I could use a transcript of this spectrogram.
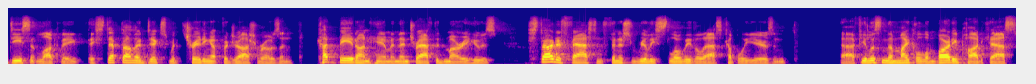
decent luck. They they stepped on their dicks with trading up for Josh Rosen, cut bait on him, and then drafted Murray, who's started fast and finished really slowly the last couple of years. And uh, if you listen to the Michael Lombardi podcast,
